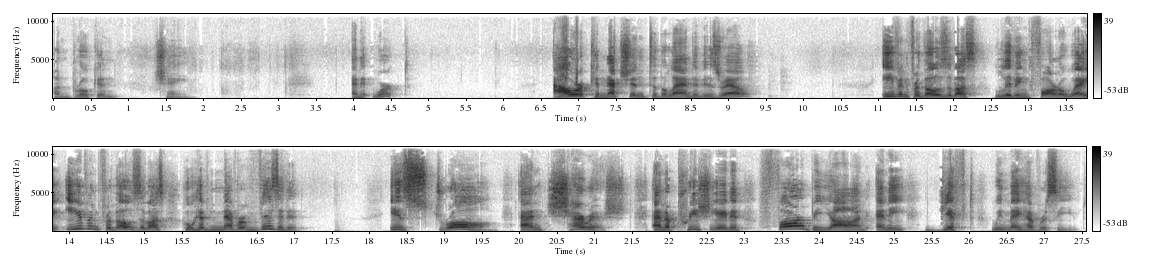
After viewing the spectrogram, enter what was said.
unbroken chain. And it worked. Our connection to the land of Israel, even for those of us living far away, even for those of us who have never visited, is strong and cherished and appreciated far beyond any gift we may have received,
